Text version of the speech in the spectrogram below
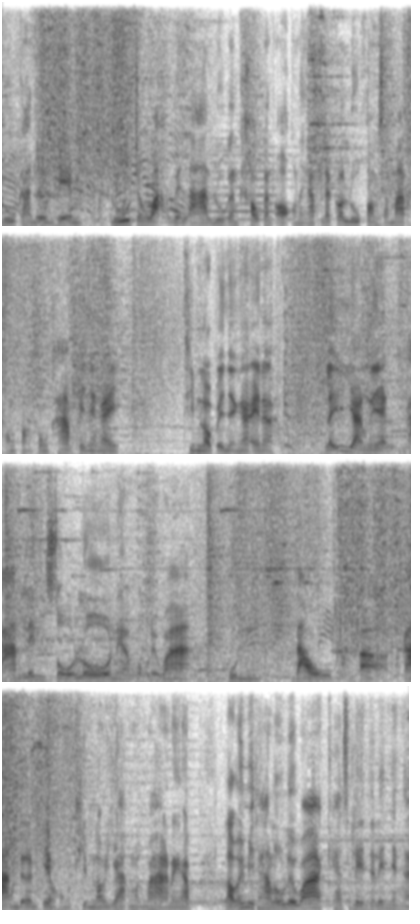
รู้การเดินเกม รู้จังหวะเวลารู้กันเข้ากันออกนะครับ แล้วก็รู้ความสามารถของฝั่งตรงข้ามเป็นยังไง ทีมเราเป็นยังไงนะ และอีกอย่างหนึงเนี่ยการเล่นโซโล่นะครับบอกเลยว่าคุณเดาอ่าการเดินเกมของทีมเรายากมากๆนะครับเราไม่มีทางรู้เลยว่าแคสเลนจะเล่นยังไง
